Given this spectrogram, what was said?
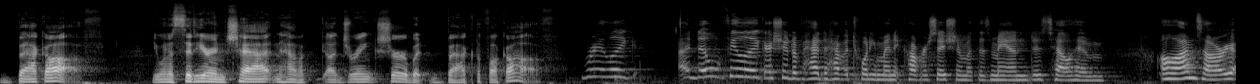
Back off. You want to sit here and chat and have a, a drink, sure, but back the fuck off. Right, like I don't feel like I should have had to have a 20 minute conversation with this man to tell him, "Oh, I'm sorry.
